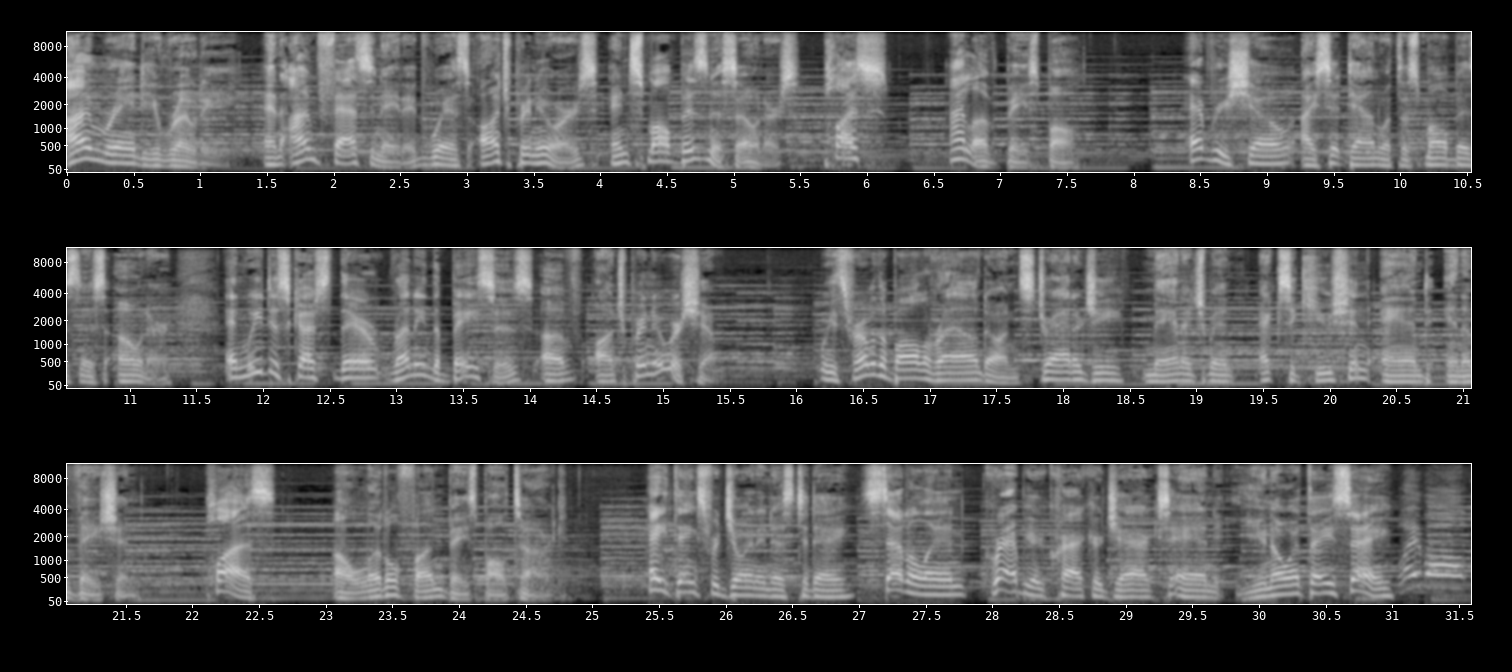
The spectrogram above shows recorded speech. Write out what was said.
I'm Randy Rohde, and I'm fascinated with entrepreneurs and small business owners. Plus, I love baseball. Every show, I sit down with a small business owner and we discuss their running the bases of entrepreneurship. We throw the ball around on strategy, management, execution, and innovation. Plus, a little fun baseball talk. Hey, thanks for joining us today. Settle in, grab your Cracker Jacks, and you know what they say. Play ball.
